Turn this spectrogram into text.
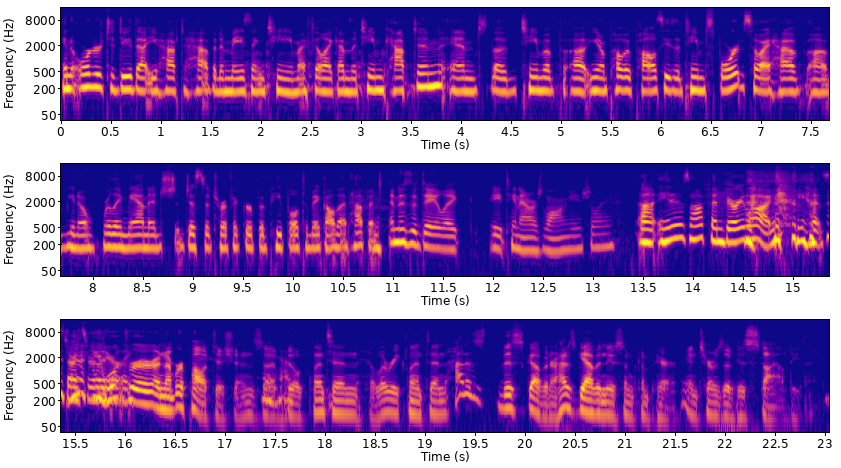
In order to do that, you have to have an amazing team. I feel like I'm the team captain, and the team of uh, you know public policy is a team sport. So I have uh, you know really managed just a terrific group of people to make all that happen. And is a day like 18 hours long usually? Uh, it is often very long. yeah, it starts really you worked early. for a number of politicians, uh, have. Bill Clinton, Hillary Clinton. How does this governor, how does Gavin Newsom compare in terms of his style, do you think?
